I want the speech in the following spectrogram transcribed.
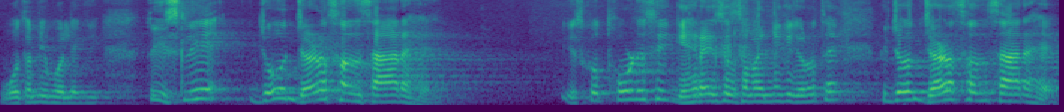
वो तो नहीं बोलेगी। तो इसलिए जो जड़ संसार है, इसको थोड़ी सी गहराई से समझने की ज़रूरत है कि जो जड़ संसार है,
